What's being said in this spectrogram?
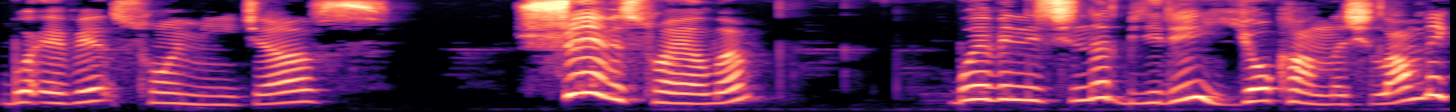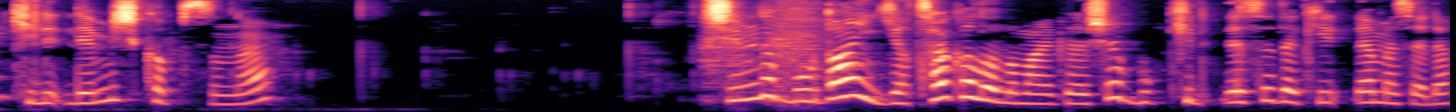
Bu evi soymayacağız. Şu evi soyalım. Bu evin içinde biri yok anlaşılan ve kilitlemiş kapısını. Şimdi buradan yatak alalım arkadaşlar. Bu kilitlese de kilitlemese de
